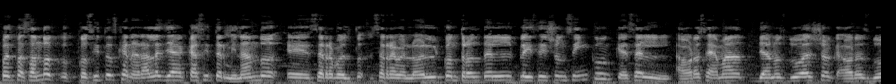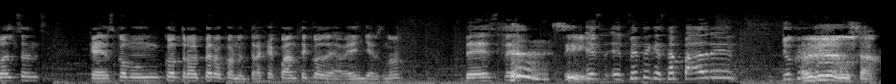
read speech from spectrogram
pues pasando cositas generales, ya casi terminando, eh, se, reveló, se reveló el control del PlayStation 5, que es el, ahora se llama, ya no es DualShock, ahora es DualSense, que es como un control pero con el traje cuántico de Avengers, ¿no? De este... sí. Es, fíjate que está padre, yo creo a mí que me gusta.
